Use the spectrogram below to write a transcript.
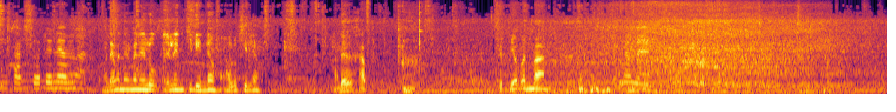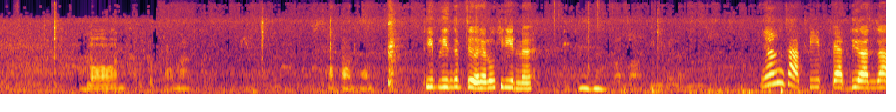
มีผักสดแนะนมาได้มาได้มาได้ลูกเล่นขี้ดินเร็วเอาลูกคิดเร็วเอาเด้อครับก๋วยเตี๋ยวบ้านำมามาๆร้อนครับหอมมากหอมหอมหอมทิปลินจะเจอแท้ลูกขี้ดินนะ ยังจ้ะปีแปดเดือนจ้ะ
